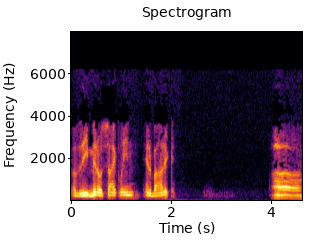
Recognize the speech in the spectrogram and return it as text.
of the minocycline antibiotic? Uh,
